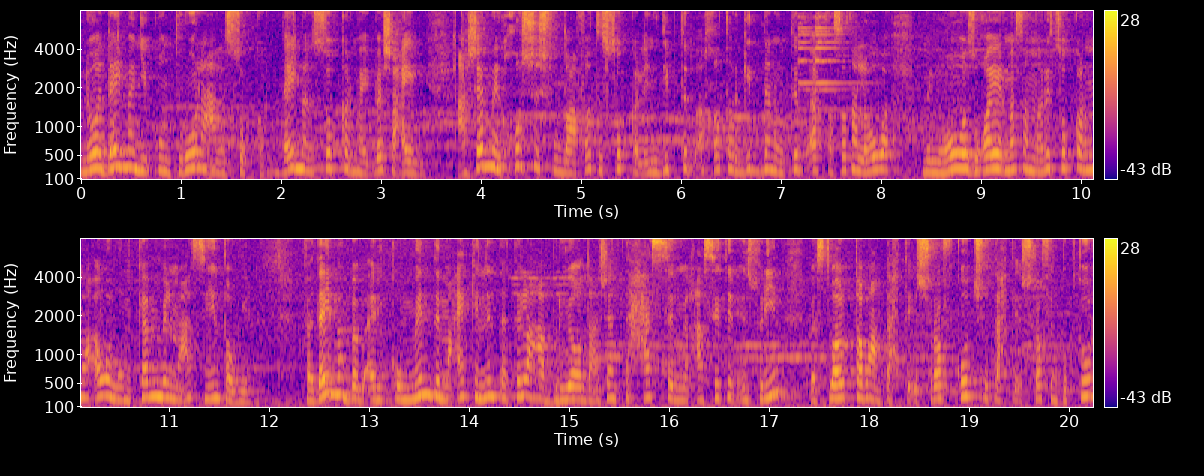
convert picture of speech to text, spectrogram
إن هو دايما يكنترول على السكر. دايما السكر ما يبقاش عالي. عشان ما يخشش في مضاعفات السكر لأن دي بتبقى خطر جدا وتبقى خاصة لو هو من وهو صغير مثلا مريض سكر نوع أول ومكمل معاه سنين طويلة. فدايما ببقى recommend معاك إن أنت تلعب رياضة عشان تحسن من حساسية الإنسولين بس طبعا تحت إشراف coach وتحت إشراف الدكتور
